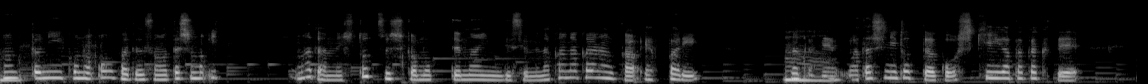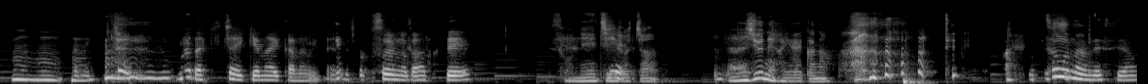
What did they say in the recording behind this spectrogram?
本当にこのオーバードゥさん、私もいまだね、一つしか持ってないんですよね。なかなかなんかやっぱり、なんかね、私にとってはこう敷居が高くて、うんうん まだ来ちゃいけないかなみたいな、ちょっとそういうのがあって、そうね、ジーロちゃん。20年早いかな。そうなんですよ。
